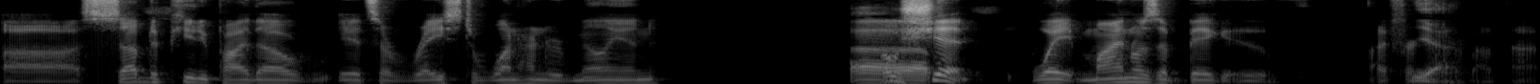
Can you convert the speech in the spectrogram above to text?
Uh, sub to PewDiePie though, it's a race to 100 million. Uh, oh shit! Wait, mine was a big oof. I forgot Yeah. about that.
